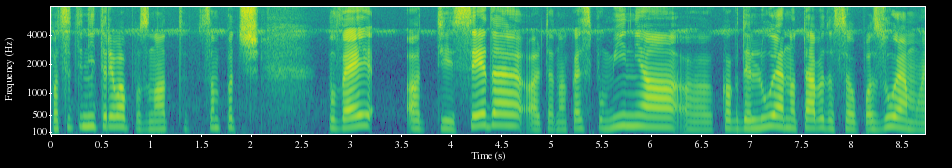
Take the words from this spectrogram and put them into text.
pa se ti ni treba poznati. Sam pač povej, a ti sede, ali te na kaj spominja, kako deluje na tebe, da se opazujemo.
